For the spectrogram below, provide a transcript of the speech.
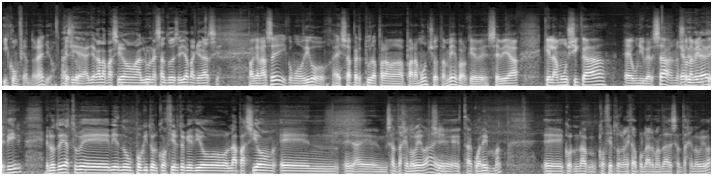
y confiando en ellos. Que Así eso- es, ha llegado la pasión al lunes santo de Sevilla para quedarse. para quedarse y como digo, esa apertura para, para muchos también, porque se vea que la música es universal, no Ya te voy a solamente... decir, el otro día estuve viendo un poquito el concierto que dio La Pasión en, en- en Santa Genoveva, Sí. eh, esta cuaresma. Eh, con un concierto organizado por la Hermandad de Santa Genoveva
